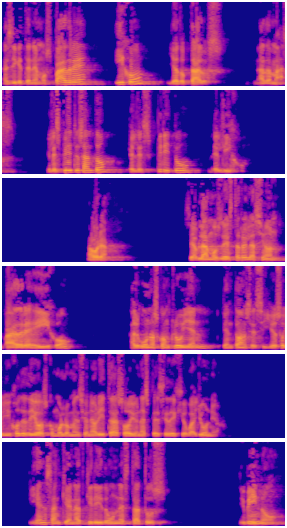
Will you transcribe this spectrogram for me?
Así que tenemos Padre, Hijo y adoptados. Nada más. El Espíritu Santo, el Espíritu del Hijo. Ahora, si hablamos de esta relación padre e hijo, algunos concluyen que entonces, si yo soy hijo de Dios, como lo mencioné ahorita, soy una especie de Jehová Junior. Piensan que han adquirido un estatus divino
